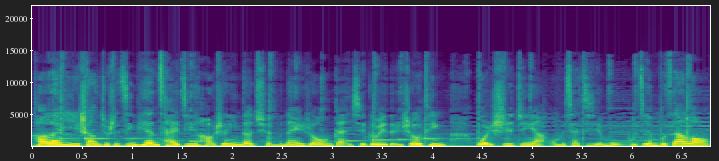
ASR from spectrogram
好了，以上就是今天财经好声音的全部内容，感谢各位的收听，我是君雅，我们下期节目不见不散喽。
